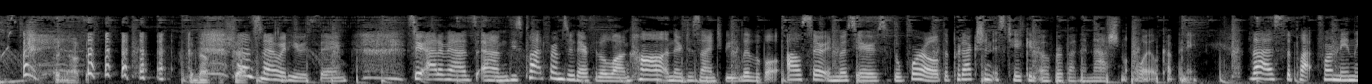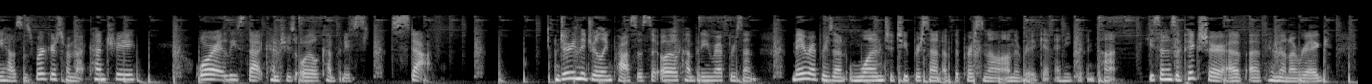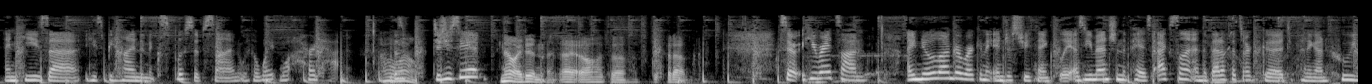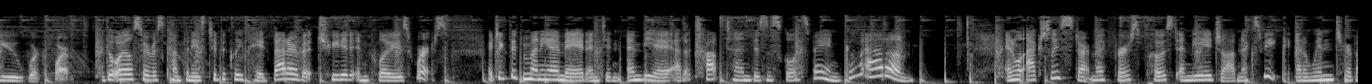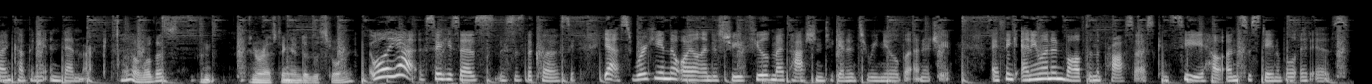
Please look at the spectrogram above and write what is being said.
but not the, but not the That's not what he was saying. So Adam adds, um, these platforms are there for the long haul and they're designed to be livable. Also, in most areas of the world, the production is taken over by the national oil company. Thus, the platform mainly houses workers from that country, or at least that country's oil company's staff. During the drilling process, the oil company represent, may represent 1 to 2% of the personnel on the rig at any given time. He sent us a picture of, of him on a rig, and he's, uh, he's behind an explosive sign with a white hard hat. Oh wow! Did you see it? No, I didn't. I, I'll have to, have to look it up. So he writes on, I no longer work in the industry, thankfully. As you mentioned, the pay is excellent and the benefits are good depending on who you work for. The oil service companies typically paid better but treated employees worse. I took the money I made and did an MBA at a top 10 business school in Spain. Go Adam! And will actually start my first post MBA job next week at a wind turbine company in Denmark. Oh, well, that's an interesting end of the story. Well, yeah. So he says, this is the close. Yes, working in the oil industry fueled my passion to get into renewable energy. I think anyone involved in the process can see how unsustainable it is.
